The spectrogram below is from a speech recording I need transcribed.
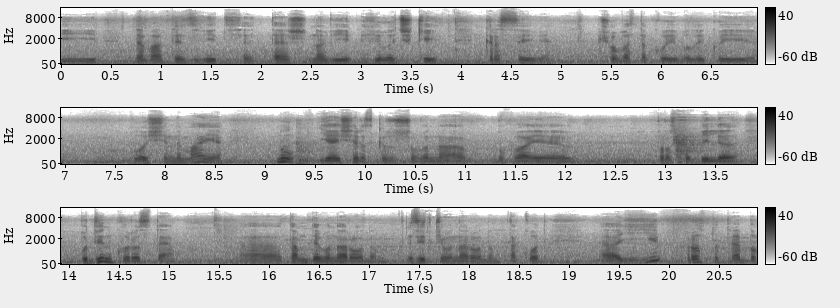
і давати звідси теж нові гілочки красиві. Якщо у вас такої великої площі немає, ну я ще раз кажу, що вона буває просто біля будинку росте, е, там, де вона родом, звідки вона родом. Так от, е, її просто треба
